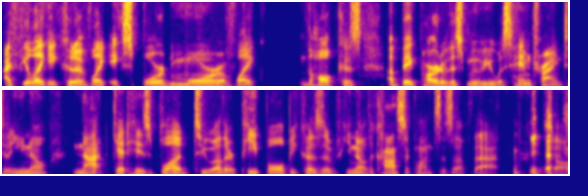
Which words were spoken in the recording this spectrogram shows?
I, feel like it could have like explored more of like the Hulk because a big part of this movie was him trying to, you know, not get his blood to other people because of, you know, the consequences of that. Yeah.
